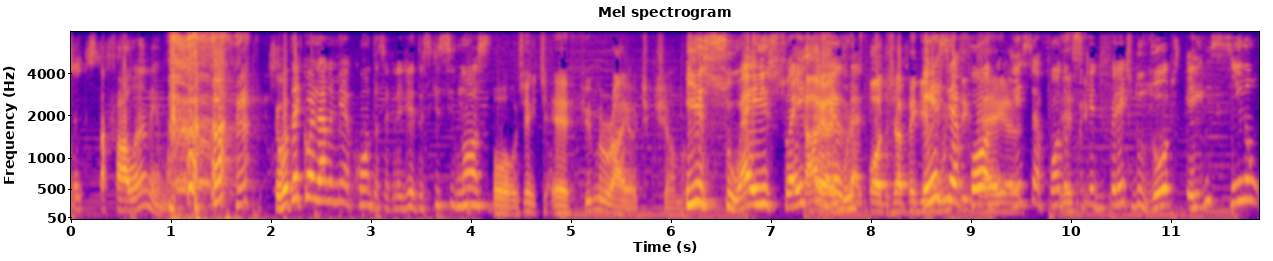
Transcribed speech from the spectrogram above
sei o que você tá falando, irmão. Eu vou ter que olhar na minha conta, você acredita? Eu esqueci, nossa. Pô, gente, é filme Riot que chama. Isso, é isso, é isso Cara, é mesmo, muito velho. foda, já peguei Esse muita é foda, ideia. esse é foda Esse- porque diferente dos outros, eles ensinam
